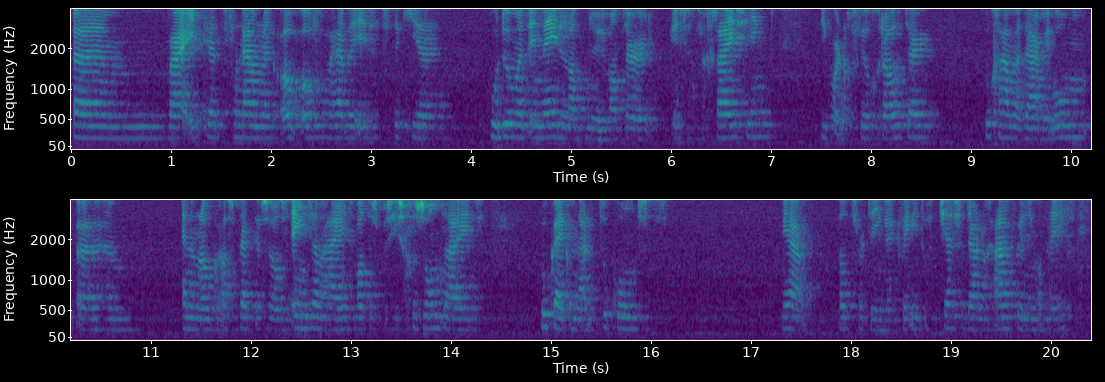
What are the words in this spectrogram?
Um, waar ik het voornamelijk ook over wil hebben is het stukje hoe doen we het in Nederland nu? Want er is een vergrijzing, die wordt nog veel groter. Hoe gaan we daarmee om? Um, en dan ook aspecten zoals eenzaamheid, wat is precies gezondheid? Hoe kijken we naar de toekomst? Ja, dat soort dingen. Ik weet niet of Chesse daar nog aanvulling op heeft.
